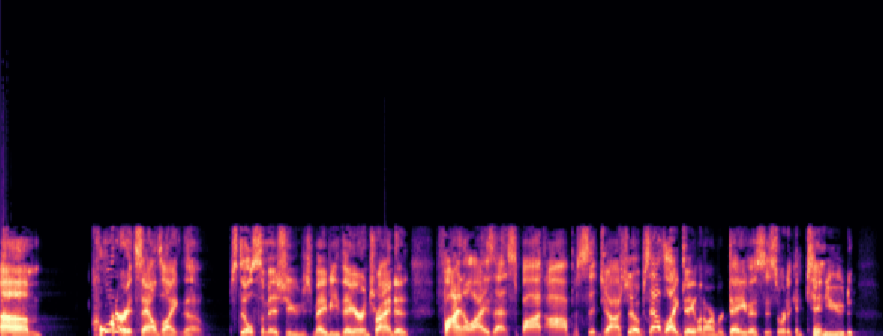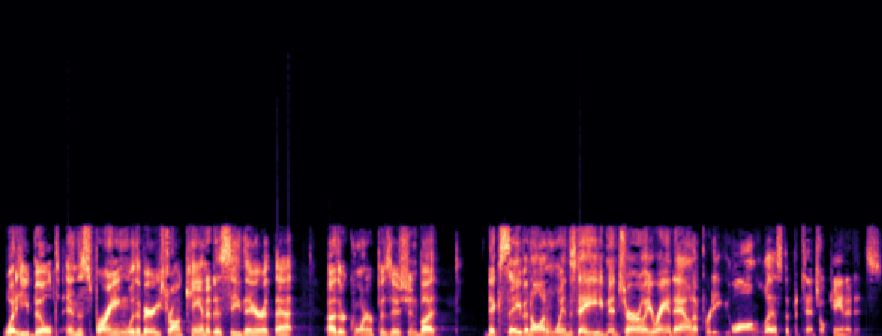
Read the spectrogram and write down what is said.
Um, corner, it sounds like though, still some issues maybe there and trying to finalize that spot opposite Josh Jobe. Sounds like Jalyn Armour Davis has sort of continued what he built in the spring with a very strong candidacy there at that other corner position. But Nick Saban on Wednesday evening, Charlie, ran down a pretty long list of potential candidates.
